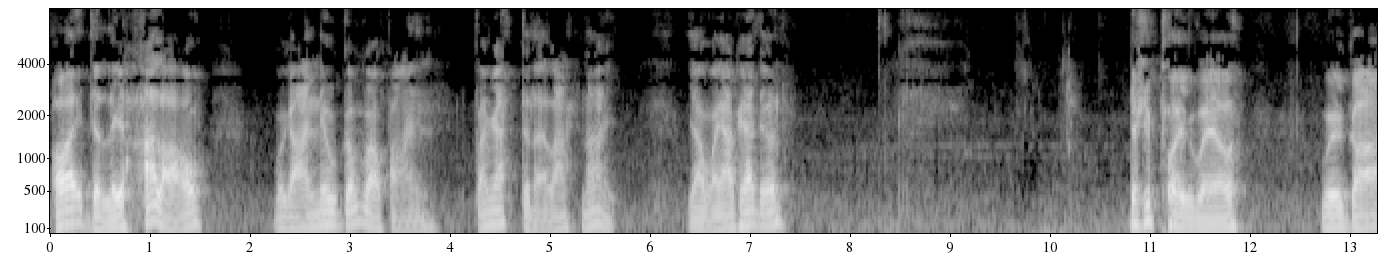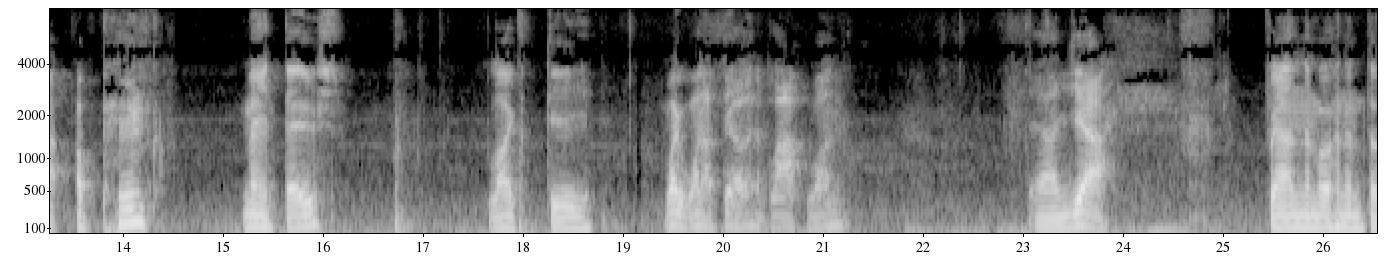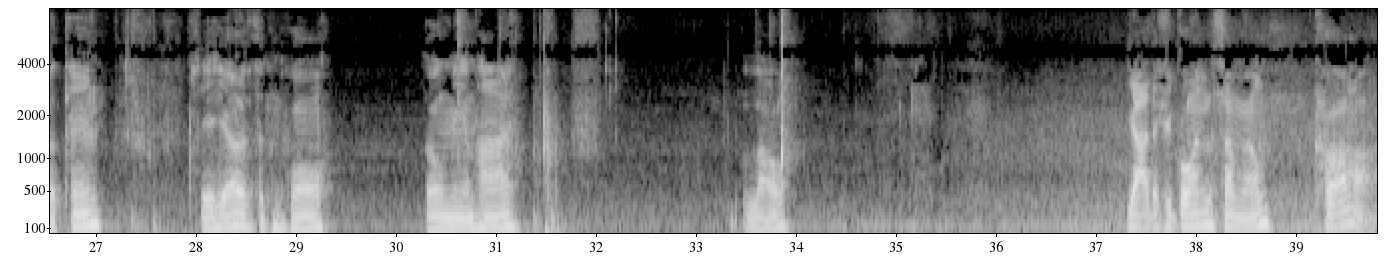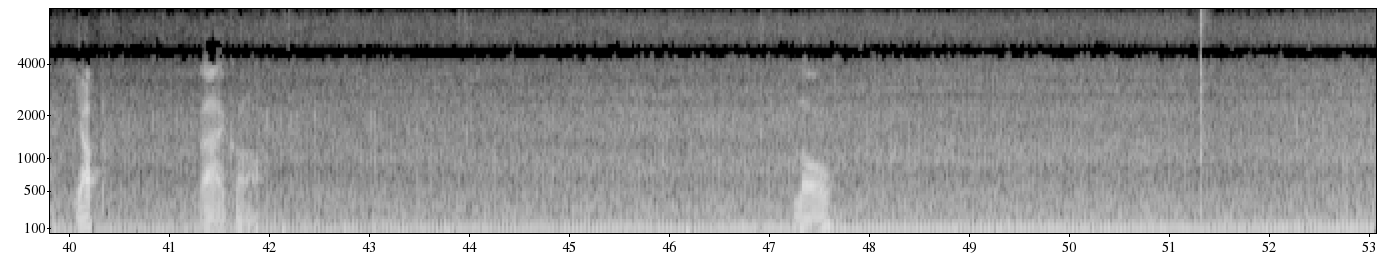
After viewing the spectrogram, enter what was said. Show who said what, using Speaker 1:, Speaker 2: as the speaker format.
Speaker 1: Dilly, hello. We got a new girlfriend from yesterday, last night. Yeah, what up here, dude? This is pretty well. We got a pink Mainstays. Like the white one up there and the black one. And yeah. Fan number 113. See here is the control. Low, medium, high. Low. Yeah, this is going somewhere. Cool. Yep. Very cool. Low.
